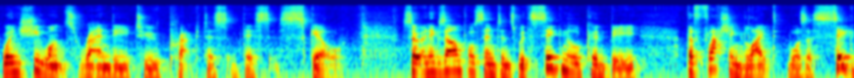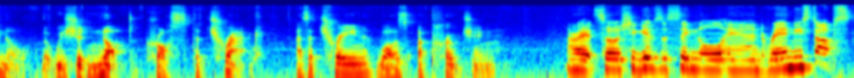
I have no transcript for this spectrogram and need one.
when she wants Randy to practice this skill. So, an example sentence with signal could be The flashing light was a signal that we should not cross the track as a train was approaching. All right, so she gives the signal and Randy stops.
